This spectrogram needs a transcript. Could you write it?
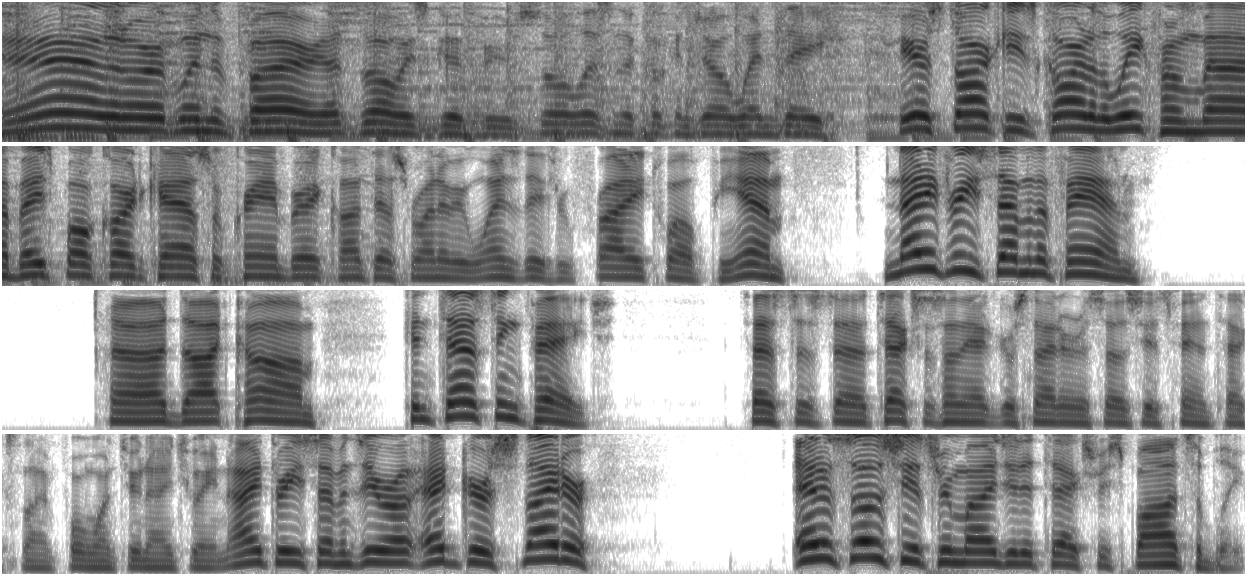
Yeah, a little Earth, Wind, and Fire. That's always good for your soul. Listen to Cook and Joe Wednesday. Here's Starkey's Card of the Week from uh, Baseball Card Castle Cranberry Contest run every Wednesday through Friday, 12 p.m. 93.7 The Fan. Uh, dot com. Contesting page. Test us, uh, text us on the Edgar Snyder and Associates fan text line 412-928-9370. Edgar Snyder and Associates remind you to text responsibly.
